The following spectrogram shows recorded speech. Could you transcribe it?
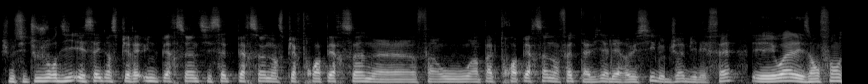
Je me suis toujours dit, essaye d'inspirer une personne. Si cette personne inspire trois personnes, euh, enfin, ou impacte trois personnes, en fait, ta vie, elle est réussie, le job, il est fait. Et ouais, les enfants,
